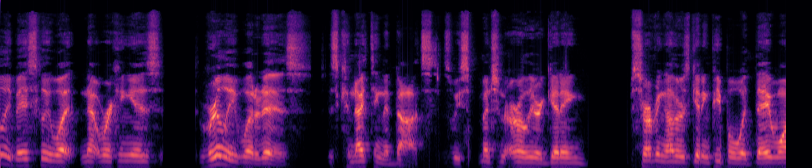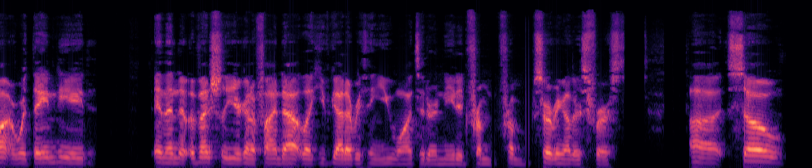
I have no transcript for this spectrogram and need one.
Really, basically, what networking is, really what it is, is connecting the dots. As we mentioned earlier, getting, serving others, getting people what they want or what they need, and then eventually you're going to find out like you've got everything you wanted or needed from from serving others first. Uh, so,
